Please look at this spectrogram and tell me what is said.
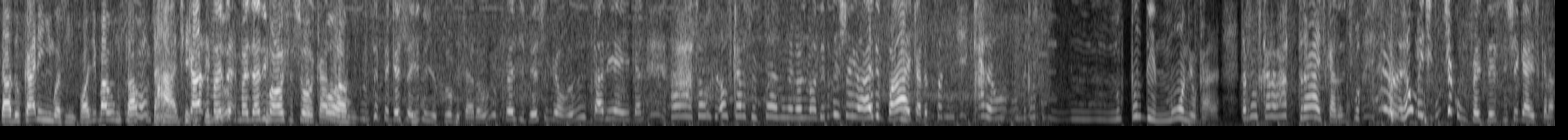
dado carimbo, assim, pode bagunçar à vontade. Cara, entendeu? mas, é, mas é animal esse show, cara. Porra, Se você pegar isso aí no YouTube, cara, o Fred deixa, meu, não tá nem aí, cara. Ah, são os caras surfando no negócio de madeira, deixa aí, aí ele vai, cara. Não tá nem... Cara, o, o negócio tá num pandemônio, cara. Tá vendo os caras lá atrás, cara. Tipo, eu- realmente não tinha como o Fred desse chegar a isso, cara.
